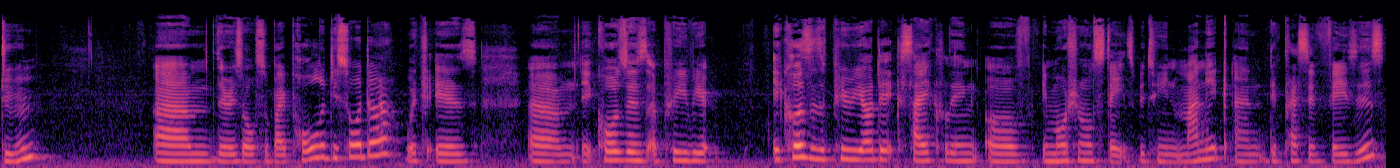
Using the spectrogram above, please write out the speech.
doom. Um, there is also bipolar disorder, which is um, it causes a previous it causes a periodic cycling of emotional states between manic and depressive phases.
